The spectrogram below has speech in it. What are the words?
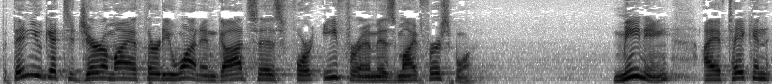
But then you get to Jeremiah 31, and God says, For Ephraim is my firstborn. Meaning, I have taken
